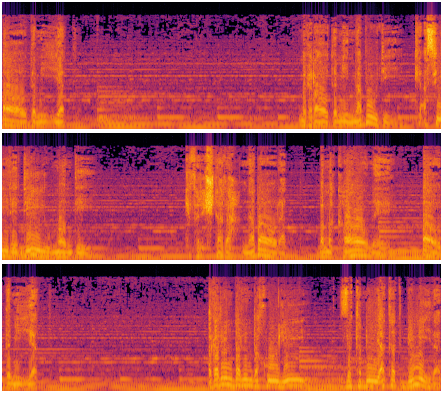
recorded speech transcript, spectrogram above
آدمیت. مگر آدمی نبودی که اسیر دیو ماندی؟ فرشته ره ندارد به مکان آدمیت. اگر این درنده خویی ز طبیعتت بمیرد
